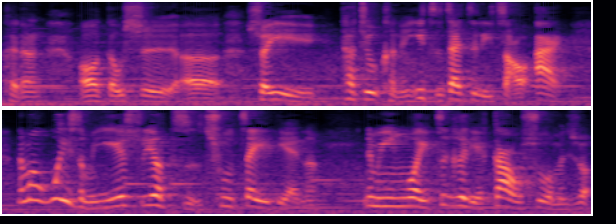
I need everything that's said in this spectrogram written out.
可能哦都是呃，所以他就可能一直在这里找爱。那么为什么耶稣要指出这一点呢？那么因为这个也告诉我们，就说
